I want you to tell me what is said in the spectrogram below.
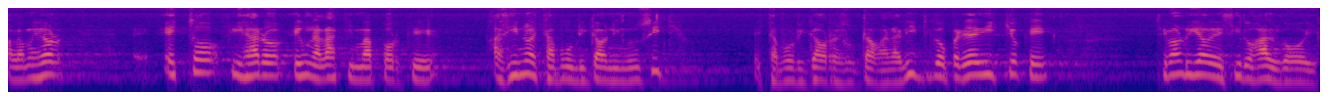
a lo mejor esto, fijaros, es una lástima porque así no está publicado en ningún sitio. Está publicado resultados analíticos, pero he dicho que se me ha olvidado deciros algo hoy.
